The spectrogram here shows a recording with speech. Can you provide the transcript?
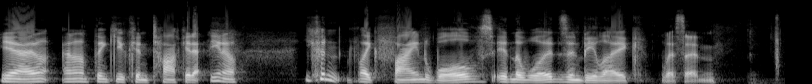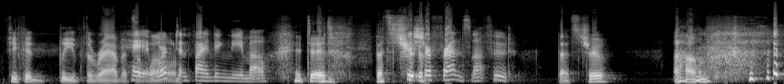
Yeah, I don't I don't think you can talk it out. you know, you couldn't like find wolves in the woods and be like, listen, if you could leave the rabbits Hey, it worked in Finding Nemo. It did. That's true. Fish are friends, not food. That's true. Um,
